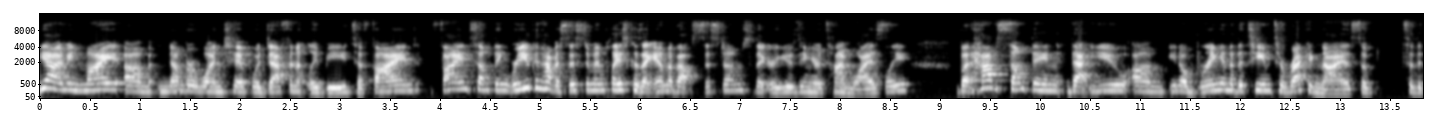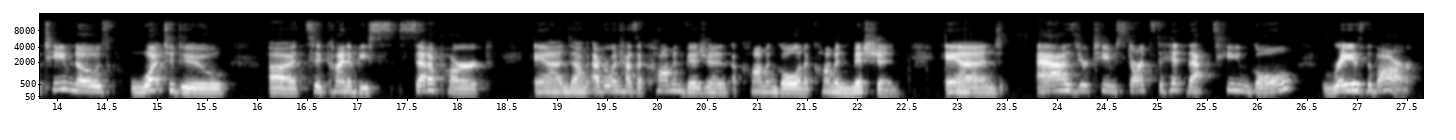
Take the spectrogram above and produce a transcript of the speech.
yeah, I mean, my um, number one tip would definitely be to find find something where you can have a system in place because I am about systems so that you're using your time wisely. But have something that you um, you know bring into the team to recognize, so so the team knows what to do uh, to kind of be set apart, and um, everyone has a common vision, a common goal, and a common mission. And as your team starts to hit that team goal, raise the bar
